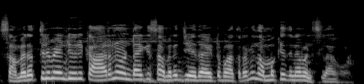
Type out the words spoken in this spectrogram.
സമരത്തിന് വേണ്ടി ഒരു കാരണം ഉണ്ടാക്കി സമരം ചെയ്തതായിട്ട് മാത്രമേ നമുക്കിതിനെ മനസ്സിലാകുള്ളൂ.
